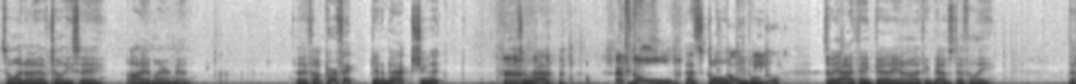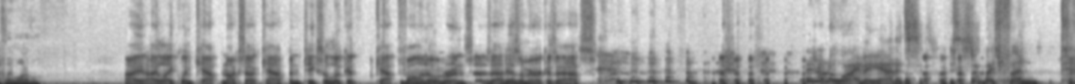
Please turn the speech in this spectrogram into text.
so why not have Tony say, I am Iron Man?" And they thought, "Perfect, get him back, shoot it. That's a wrap. That's gold. That's gold, Old people." people. So yeah, I think uh, you know, I think that was definitely, definitely one of them. I, I like when Cap knocks out Cap and takes a look at Cap falling over and says, "That is America's ass." I don't know why, but yeah, that's just so much fun. To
